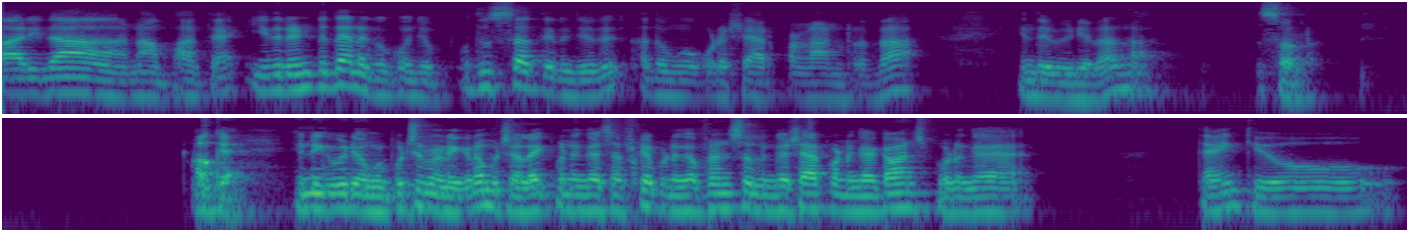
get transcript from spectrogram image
மாதிரி தான் நான் பார்த்தேன். இது ரெண்டு தான் எனக்கு கொஞ்சம் புதுசாக தெரிஞ்சது. அது உங்கள் கூட ஷேர் பண்ணலான்றது தான் இந்த வீடியோவில் நான் சொல்கிறேன் ஓகே இன்றைக்கி வீடியோ உங்களுக்கு பிடிச்சிருக்கோம் நினைக்கிறேன். லைக் பண்ணுங்கள் சப்ஸ்கிரைப் பண்ணுங்கள் ஃப்ரெண்ட்ஸ் சொல்லுங்கள் ஷேர் பண்ணுங்கள் கமெண்ட்ஸ் Thank you.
